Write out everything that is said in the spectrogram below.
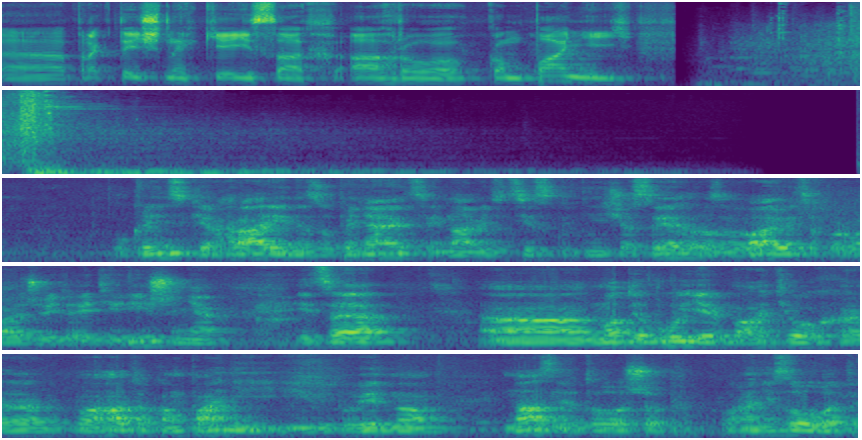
е, практичних кейсах агрокомпаній. Українські аграрії не зупиняються і навіть в ці складні часи розвиваються, впроваджують it рішення, і це мотивує багатьох е, багато компаній і відповідно нас для того, щоб організовувати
